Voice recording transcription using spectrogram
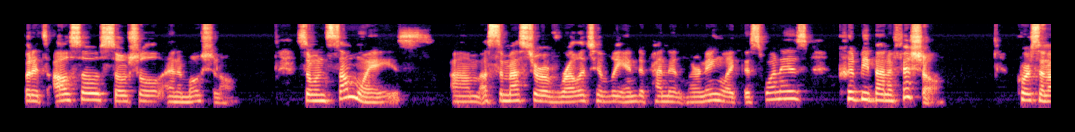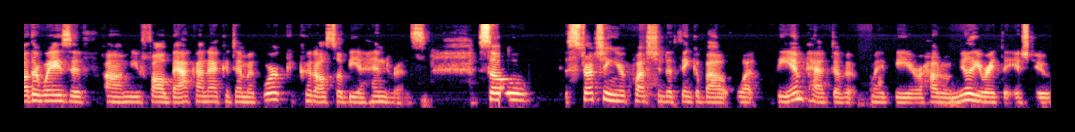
but it's also social and emotional. So in some ways, um, a semester of relatively independent learning like this one is could be beneficial course, in other ways, if um, you fall back on academic work, it could also be a hindrance. So stretching your question to think about what the impact of it might be or how to ameliorate the issue,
